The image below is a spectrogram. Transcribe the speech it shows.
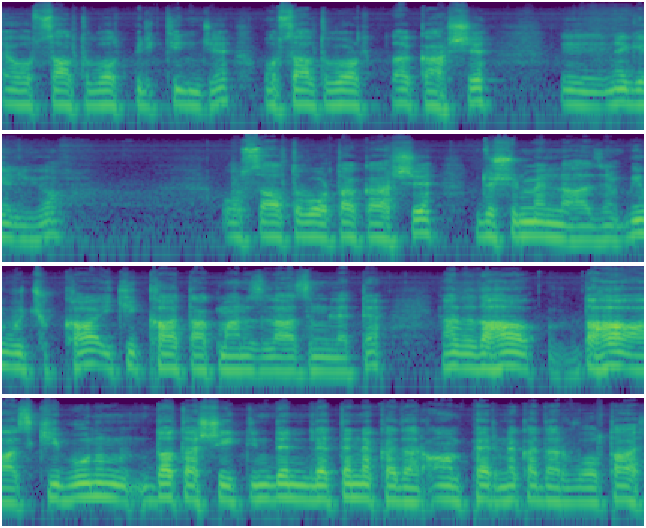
E 36 volt birikince 36 volta karşı e, ne geliyor? 36 volta karşı düşürmen lazım. 1.5K 2K takmanız lazım LED'e. Ya da daha daha az ki bunun data sheetinden LED'e ne kadar amper ne kadar voltaj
